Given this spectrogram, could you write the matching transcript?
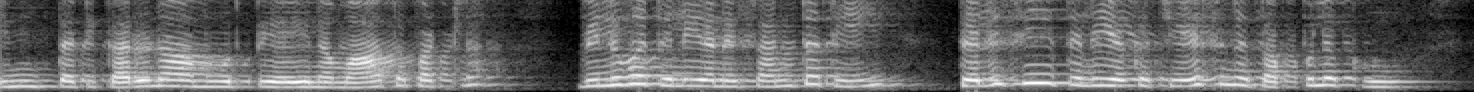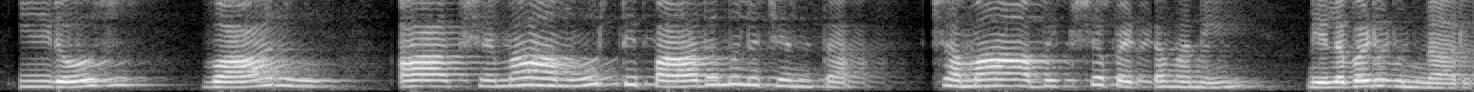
ఇంతటి కరుణామూర్తి అయిన మాత పట్ల విలువ తెలియని సంతతి తెలిసి తెలియక చేసిన తప్పులకు ఈరోజు వారు ఆ క్షమామూర్తి పాదముల చెంత క్షమాభిక్ష పెట్టమని నిలబడి ఉన్నారు.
